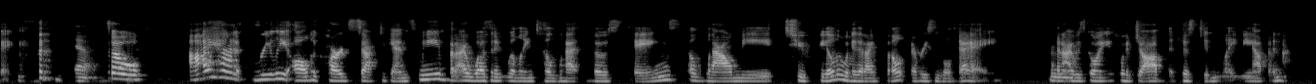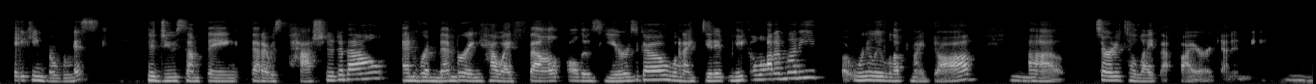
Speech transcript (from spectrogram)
thing. yeah. So I had really all the cards stacked against me, but I wasn't willing to let those things allow me to feel the way that I felt every single day. When I was going into a job that just didn't light me up and taking the risk to do something that I was passionate about and remembering how I felt all those years ago when I didn't make a lot of money, but really loved my job, mm. uh, started to light that fire again in me. Mm.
